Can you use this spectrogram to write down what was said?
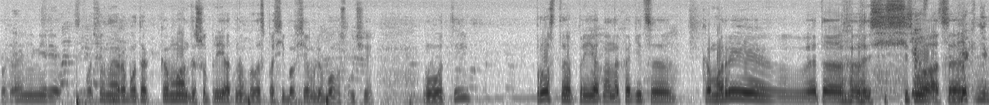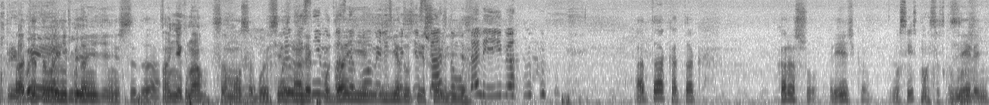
По крайней мере, сплоченная работа команды, что приятно было. Спасибо всем в любом случае. Вот. И просто приятно находиться. Комары это ситуация. Мы к ним От этого привыкли. никуда не денешься, да. Они к нам. Само собой. Все Мы знали, куда едут и что видят. дали имя. А так, а так, хорошо. Речка, У вас есть мой зелень,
